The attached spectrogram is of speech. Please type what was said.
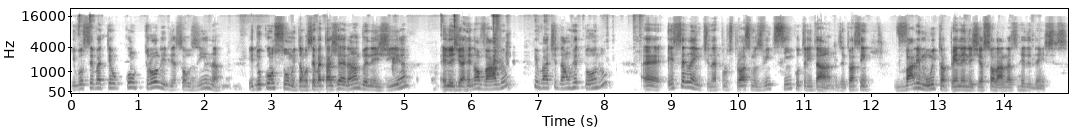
e você vai ter o controle dessa usina e do consumo. Então, você vai estar gerando energia, energia renovável, que vai te dar um retorno é, excelente, né, para os próximos 25, 30 anos. Então, assim, vale muito a pena a energia solar nas residências.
